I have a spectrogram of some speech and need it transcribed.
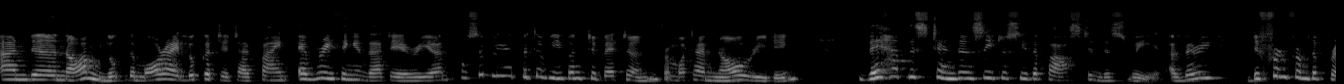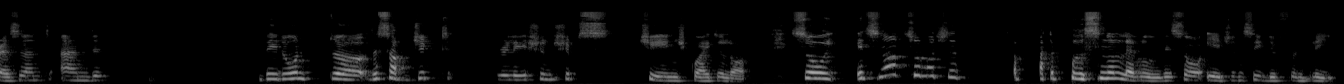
And uh, now I'm look. The more I look at it, I find everything in that area, and possibly a bit of even Tibetan, from what I'm now reading. They have this tendency to see the past in this way, as very different from the present, and they don't. Uh, the subject relationships change quite a lot. So it's not so much that at a personal level they saw agency differently,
